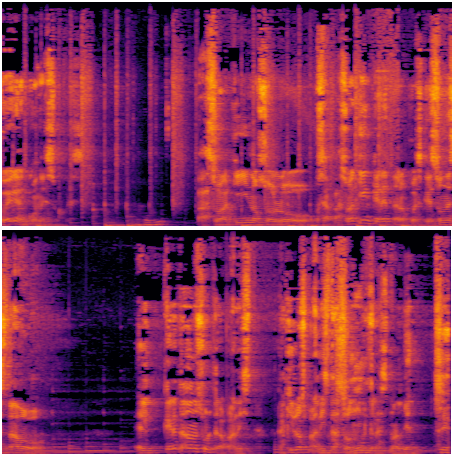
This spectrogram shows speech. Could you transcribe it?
juegan con eso, pues. Pasó aquí no solo, o sea, pasó aquí en Querétaro, pues que es un estado el Querétaro no es ultrapanista. Aquí los panistas son ultras, más bien. Sí,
